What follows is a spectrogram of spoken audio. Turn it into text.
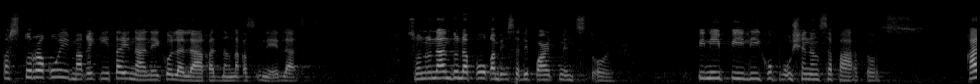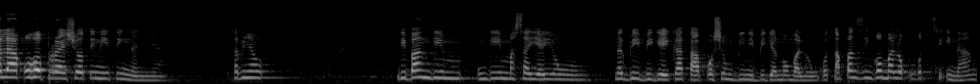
Pastor ako eh, makikita yung nanay ko lalakad ng nakasinelas. So, nung nandun na po kami sa department store, pinipili ko po siya ng sapatos. Kala ko ho, presyo, tinitingnan niya. Sabi niya, di ba hindi, hindi masaya yung nagbibigay ka tapos yung binibigyan mo malungkot? Napansin ko malungkot si Inang.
